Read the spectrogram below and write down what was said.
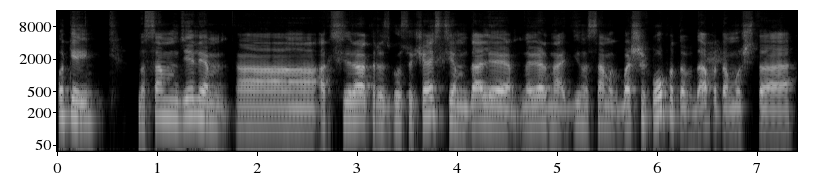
окей. На самом деле а, акселераторы с госучастием дали, наверное, один из самых больших опытов, да, потому что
